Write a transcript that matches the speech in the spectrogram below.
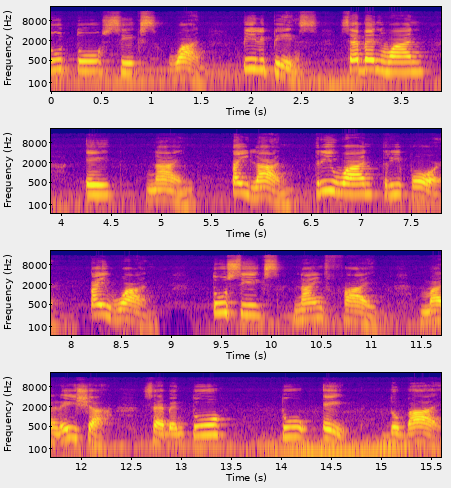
2261, Philippines 7189, Thailand 3134, Taiwan 2695, Malaysia 7228, Dubai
